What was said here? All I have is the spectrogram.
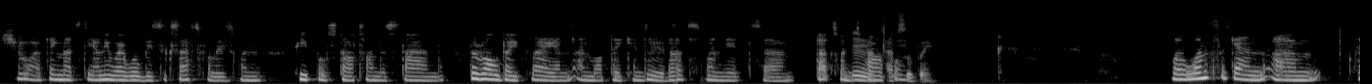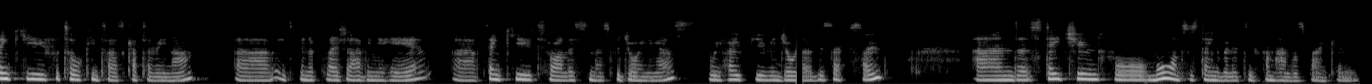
Sure, I think that's the only way we'll be successful is when people start to understand the role they play and, and what they can do. That's when it's um, that's when it's mm, powerful. Absolutely. Well, once again, um, thank you for talking to us, Katarina. Um, it's been a pleasure having you here. Uh, thank you to our listeners for joining us. We hope you've enjoyed this episode. And uh, stay tuned for more on sustainability from Handelsbanken.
